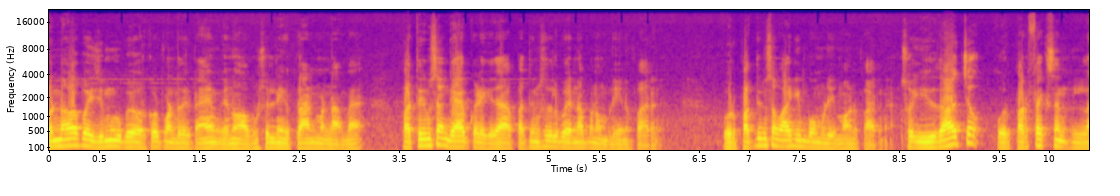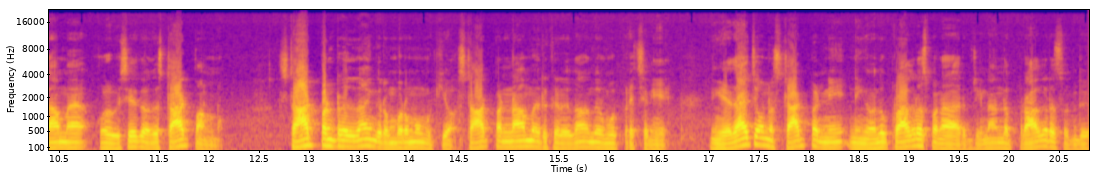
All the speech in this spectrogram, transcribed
ஒன் ஹவர் போய் ஜிம்முக்கு போய் ஒர்க் அவுட் பண்ணுறதுக்கு டைம் வேணும் அப்படின்னு சொல்லி நீங்கள் பிளான் பண்ணாமல் பத்து நிமிஷம் கேப் கிடைக்குதா? பத்து நிமிஷத்தில் போய் என்ன பண்ண முடியும்னு பாருங்கள் ஒரு பத்து நிமிஷம் வாக்கிங் போக முடியுமான்னு பாருங்கள் ஸோ இதாச்சும் ஒரு பர்ஃபெக்ஷன் இல்லாமல் ஒரு விஷயத்தை வந்து ஸ்டார்ட் பண்ணணும். ஸ்டார்ட் பண்ணுறது தான் இங்கே ரொம்ப ரொம்ப முக்கியம். ஸ்டார்ட் பண்ணாமல் இருக்கிறது தான் வந்து ரொம்ப பிரச்சனையே. நீங்கள் ஏதாச்சும் ஒன்று ஸ்டார்ட் பண்ணி நீங்கள் வந்து ப்ராக்ரஸ் பண்ண ஆரம்பிச்சிங்கன்னா அந்த ப்ராக்ரஸ் வந்து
